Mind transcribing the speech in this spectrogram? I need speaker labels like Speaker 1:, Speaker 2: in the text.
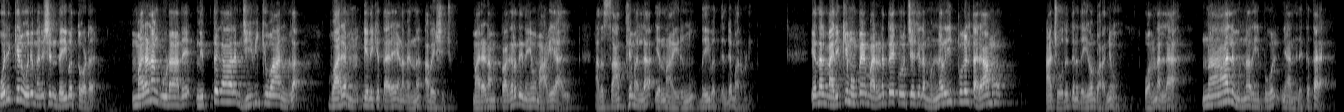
Speaker 1: ഒരിക്കലും ഒരു മനുഷ്യൻ ദൈവത്തോട് മരണം കൂടാതെ നിത്യകാലം ജീവിക്കുവാനുള്ള വരം എനിക്ക് തരയണമെന്ന് അപേക്ഷിച്ചു. മരണം പ്രകൃതി നിയമമാകയാൽ അത് സാധ്യമല്ല എന്നായിരുന്നു ദൈവത്തിന്റെ മറുപടി. എന്നാൽ മരിക്കും മുമ്പേ മരണത്തെക്കുറിച്ച് ചില മുന്നറിയിപ്പുകൾ തരാമോ? ആ ചോദ്യത്തിന് ദൈവം പറഞ്ഞു ഒന്നല്ല നാല് മുന്നറിയിപ്പുകൾ ഞാൻ നിനക്ക് തരാം.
